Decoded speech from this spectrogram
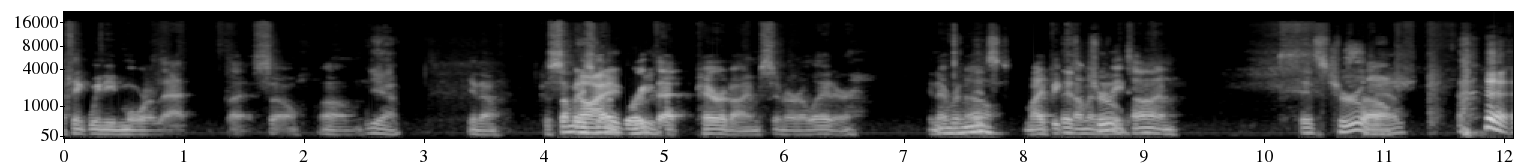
I think we need more of that. Uh, so um yeah, you know, because somebody's no, going to break that paradigm sooner or later. You never know. It's, Might be coming anytime. It's true, so. man.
